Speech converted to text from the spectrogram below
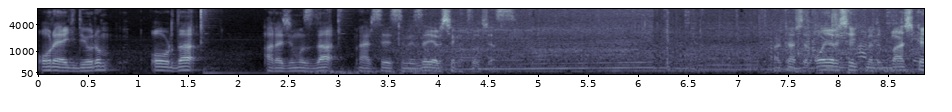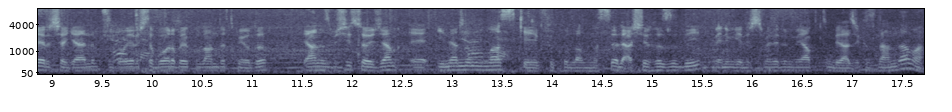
Oraya gidiyorum. Orada aracımızla Mercedes'imizle yarışa katılacağız. Arkadaşlar o yarışa gitmedim. Başka yarışa geldim. Çünkü o yarışta bu arabayı kullandırtmıyordu. Yalnız bir şey söyleyeceğim. Ee, inanılmaz keyifli kullanması. Öyle aşırı hızlı değil. Benim geliştirmelerimi yaptım. Birazcık hızlandı ama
